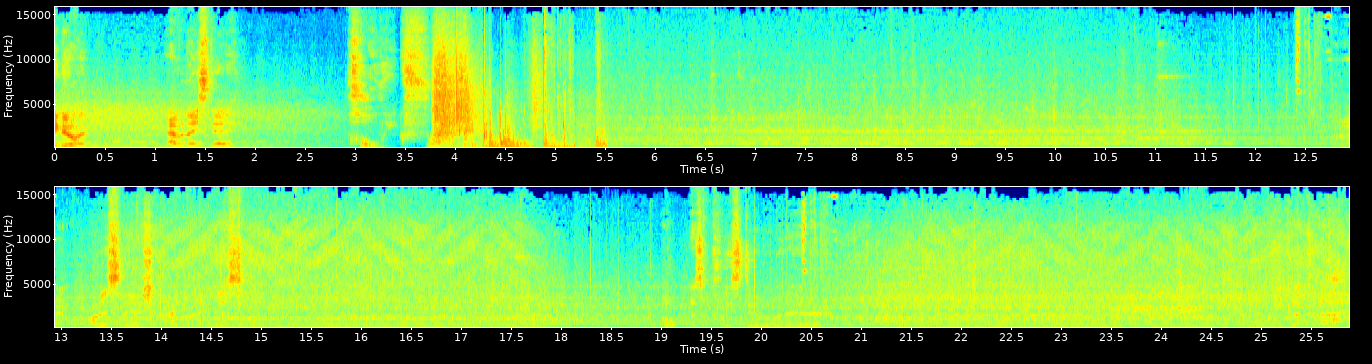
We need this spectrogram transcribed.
You doing? Have a nice day. Holy crap. Obviously I should hide behind this. Oh, there's a police dude over there. You got a good eye.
